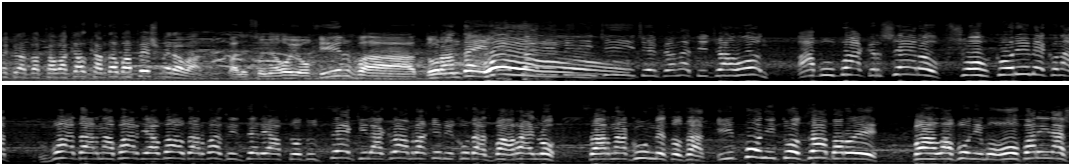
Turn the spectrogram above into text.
мекунад ва таваккал карда ба пеш меравад. Бале сонияҳои охир ва дорандаи биринчии чемпионати ҷаҳон абубакр шеров шоҳкорӣ мекунад. Ва дар набарди аввал дар вазни зери 73 килограмм рақиби худ аз баҳрайнро сарнагун месозад. Ипони тоза барои паҳлавони мо офаринаш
